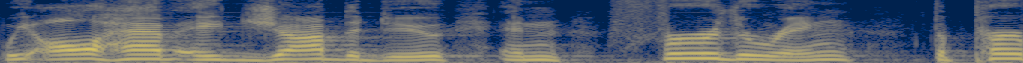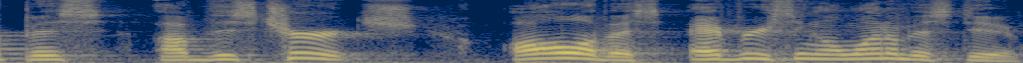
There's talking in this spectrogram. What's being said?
we all have a job to do in furthering the purpose of this church. All of us, every single one of us do.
